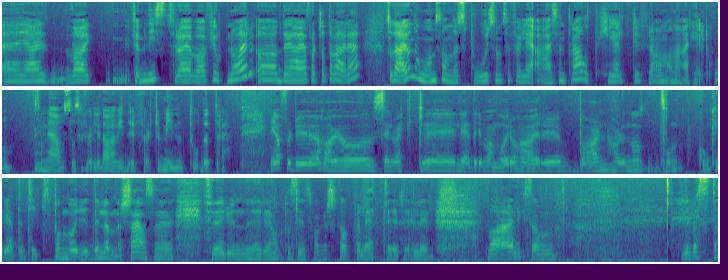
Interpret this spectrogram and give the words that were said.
Eh, jeg var feminist fra jeg var 14 år, og det har jeg fortsatt å være. Så det er jo noen sånne spor som selvfølgelig er sentralt, helt ifra man er helt ung. Som jeg også selvfølgelig da har videreført til mine to døtre. Ja, for du har jo selv vært eh, leder i mange år og har barn. Har du noen sånn konkrete tips på når det lønner seg? Altså før, under, jeg holdt på å si svangerskap eller etter, eller hva er liksom det beste?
